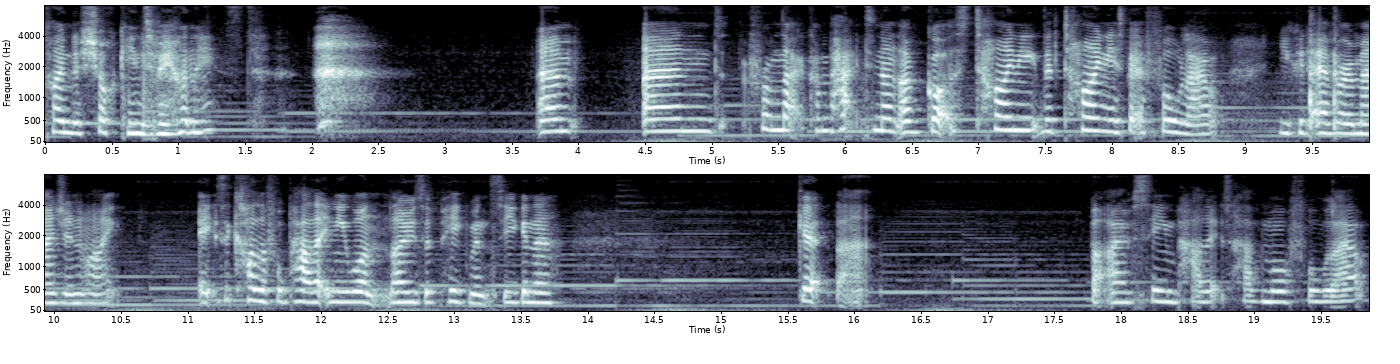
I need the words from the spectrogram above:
kind of shocking to be honest. um, and from that compacting on, I've got tiny, the tiniest bit of fallout you could ever imagine. Like, it's a colourful palette and you want loads of pigments, so you're gonna get that. But I've seen palettes have more fallout,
